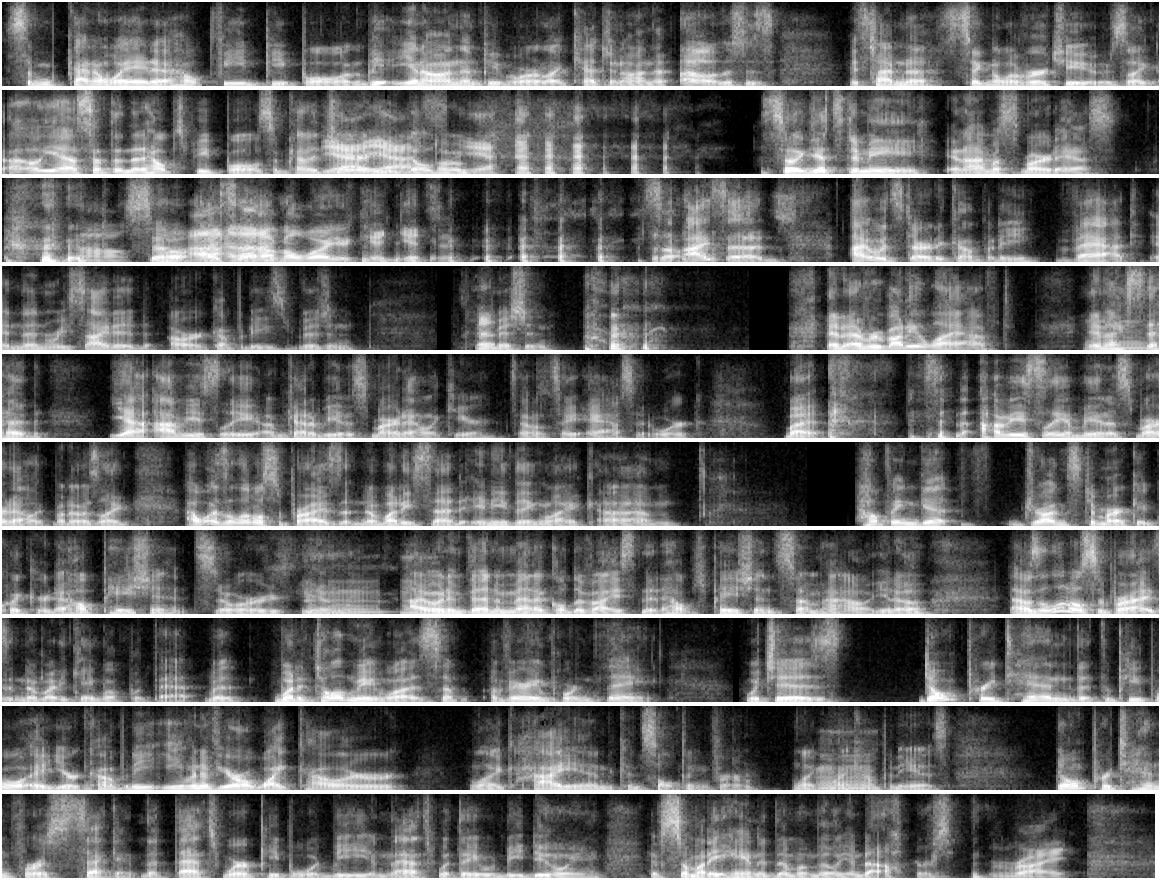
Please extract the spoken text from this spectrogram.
some kind of way to help feed people and you know and then people are like catching on that oh this is it's time to signal a virtue it's like oh yeah something that helps people some kind of charity yeah, build s- home yeah. so it gets to me and i'm a smartass no, so. I, I, and I don't know where your kid gets it. so i said i would start a company that and then recited our company's vision and mission and everybody laughed And I Mhm. said, yeah, obviously I'm kind of being a smart aleck here. So I don't say ass at work, but I said, obviously I'm being a smart aleck, but I was like, I was a little surprised that nobody said anything like, um, helping get drugs to market quicker to help patients or, you know, Mhm, I mhm. would invent a medical device that helps patients somehow, you know. I was a little surprised that nobody came up with that. But what it told me was some, a very important thing, which is don't pretend that the people at your company, even if you're a white collar, like high end consulting firm, like my Mhm. company is, don't pretend for a second that that's where people would be and that's what they would be doing if somebody handed them a million dollars Right.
